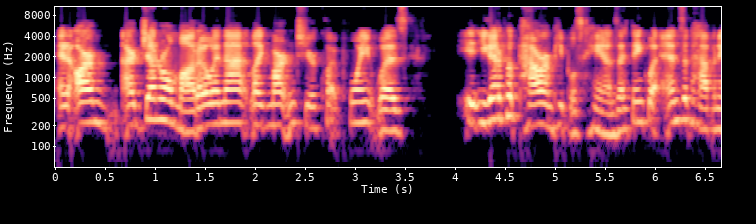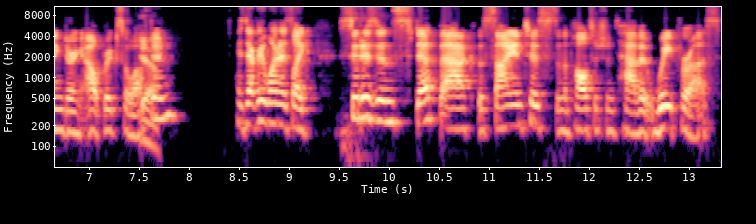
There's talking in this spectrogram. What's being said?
and our our general motto in that, like Martin, to your point, was it, you got to put power in people's hands. I think what ends up happening during outbreaks so often is everyone is like citizens step back, the scientists and the politicians have it, wait for us.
